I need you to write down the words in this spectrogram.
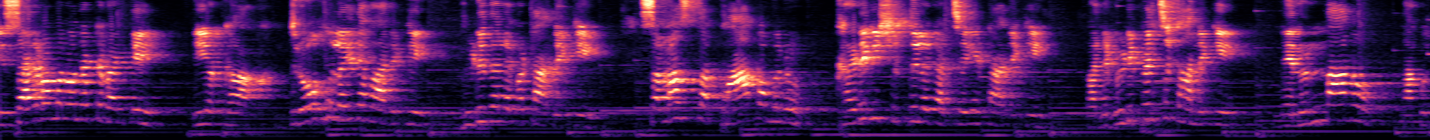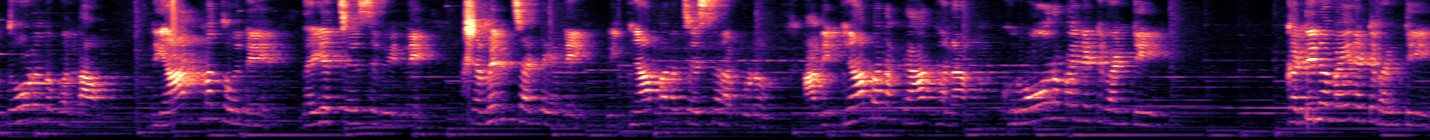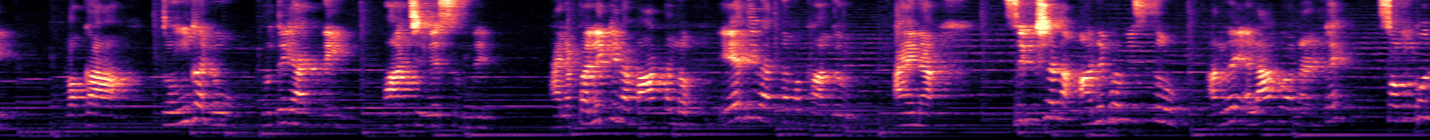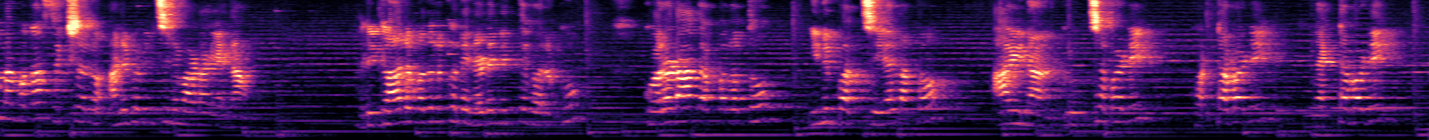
ఈ సర్వములో ఉన్నటువంటి ఈ యొక్క ద్రోహులైన వారికి విడుదలవ్వటానికి సమస్త పాపమును కడిగి శుద్ధులుగా చేయటానికి వారిని విడిపించటానికి నేనున్నాను. నాకు తోడును కొన్నావు. నీ ఆత్మతోనే దయచేసి వీడిని క్షమించండి అని విజ్ఞాపన చేస్తున్నప్పుడు ఆ విజ్ఞాపన ప్రార్థన క్రూరమైనటువంటి కఠినమైనటువంటి ఒక దొంగను హృదయాన్ని మార్చివేస్తుంది ఆయన పలికిన మాటలో ఏది వ్యర్థము కాదు. ఆయన శిక్షణ అనుభవిస్తూ అందరూ ఎలాగో అని అంటే సంపూర్ణముగా శిక్షను అనుభవించిన వాడాయన రిగాలు మొదలుకొని నడినెత్తి వరకు కొరడా దెబ్బలతో ఇనుప చేలతో ఆయన గుచ్చబడి కొట్టబడి నెట్టబడి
